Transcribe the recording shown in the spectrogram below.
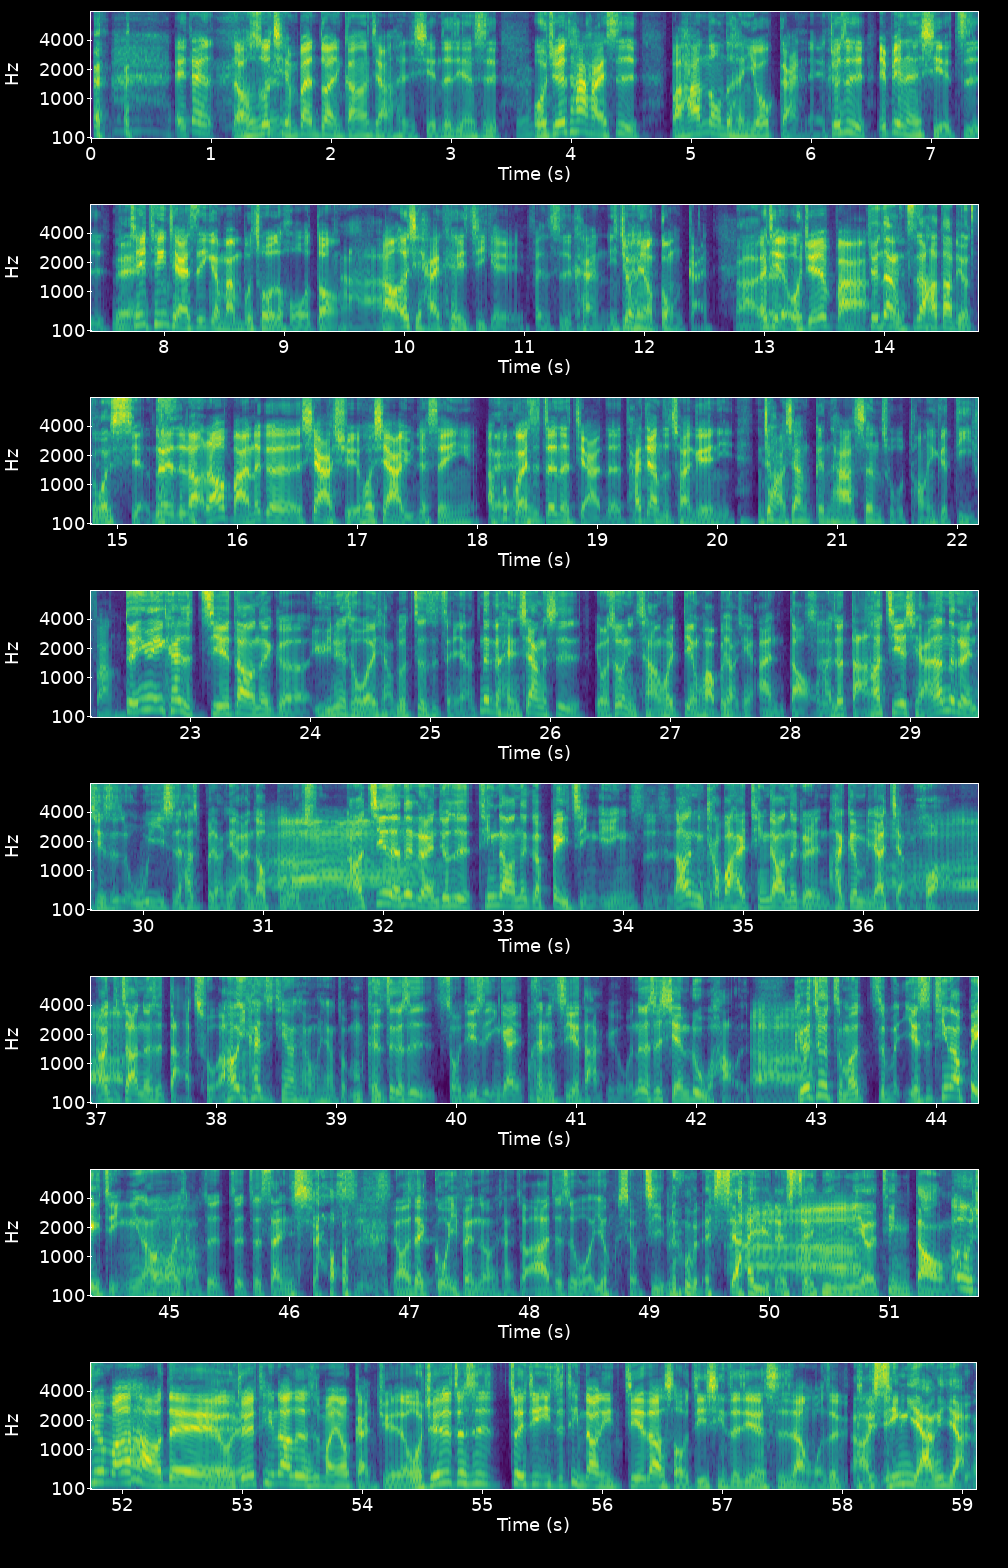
哎，但老实说，前半段你刚刚讲很闲这件事，我觉得他还是把它弄得很有感哎，就是也变成写字，其实听起来是一个蛮不错的活动，然后而且还可以寄给粉丝看，你就很有共感，而且我觉得把就让你知道他到底有多闲，对，然后然后把那个下雪或下雨的声音啊，不管是真的假的，他这样子传给你，你就好像跟他身处同一个地方。对，因为一开始接到那个语音的时候，我也想说这是怎样，那个很像是有时候你常常会电话不小心按到啊，就打。后接起来，那那个人其实是无意识，他是不小心按到播出，啊、然后接的那个人就是听到那个背景音，是是是然后你搞不好还听到那个人还跟人家讲话，啊、然后就知道那是打错。然后一开始听到想，我想说，嗯，可是这个是手机是应该不可能直接打给我，那个是先录好的，啊、可是就怎么怎么也是听到背景音，然后我还想这这这三小，是是是。然后再过一分钟想说啊，这是我用手机录的下雨的声音，啊、你有听到吗？我觉得蛮好的，我觉得听到这个是蛮有感觉的。我觉得这是最近一直听到你接到手机信这件事，让我这个啊心 痒痒，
